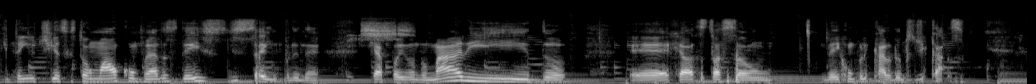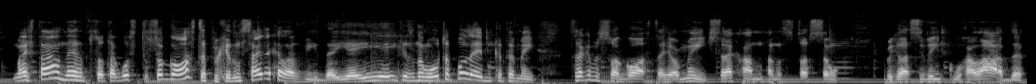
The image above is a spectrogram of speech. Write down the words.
que tenho tias que estão mal acompanhadas desde sempre, né? Que apanham do marido, é aquela situação bem complicada dentro de casa. Mas tá, né? A pessoa tá gostando, pessoa gosta, porque não sai daquela vida. E aí entra numa outra polêmica também. Será que a pessoa gosta realmente? Será que ela não tá nessa situação porque ela se vê encurralada?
